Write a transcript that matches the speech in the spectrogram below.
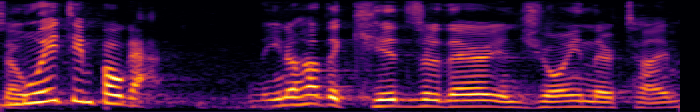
So, muito empolgado. You know how the kids are there enjoying their time?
